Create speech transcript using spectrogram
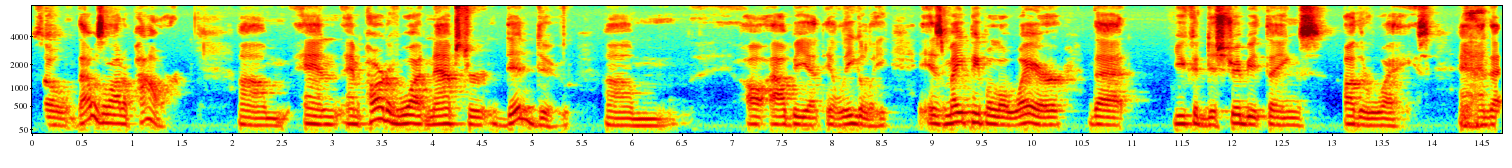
so that was a lot of power. Um, and and part of what Napster did do, um, albeit illegally, is made people aware that you could distribute things other ways, and, yeah. and that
